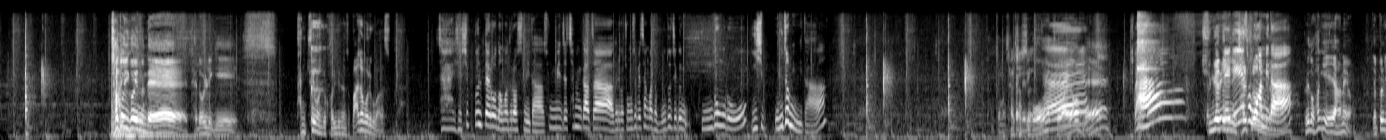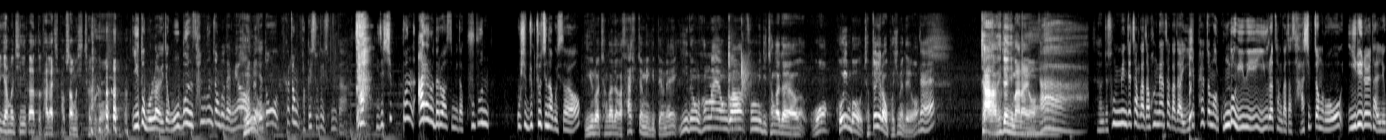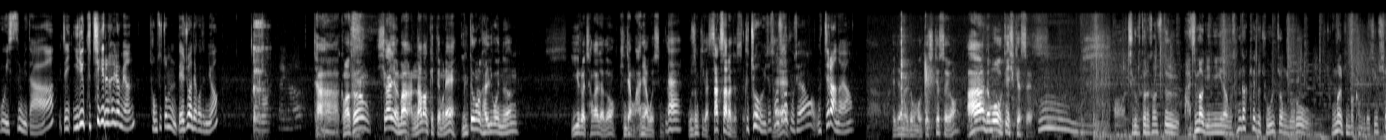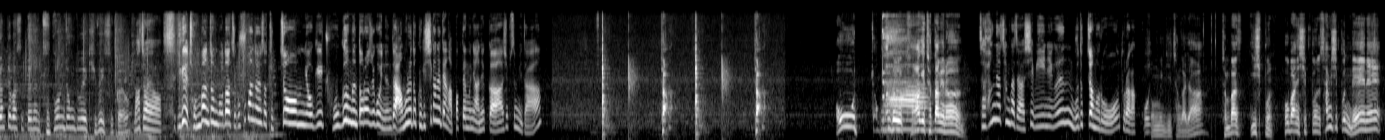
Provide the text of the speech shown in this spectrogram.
저도 이거였는데 되돌리기 단추에 먼저 걸리면서 빠져버리고 말았습니다. 자 이제 10분대로 넘어들었습니다. 송민지 참가자 그리고 정수비 참가자 모두 지금 공동으로 25점입니다. 점을 잘 살짝. 내리고 네. 좋아요. 네. 아 중요했던 돌리기 성공합니다. 그래도 화기애애하네요. 옆돌리기 한번 치니까 또 다 같이 박수 한 번씩 쳐주고. 이게 또 몰라요. 이제 5분, 3분 정도 되면 그럼요. 이제 또 표정 바뀔 수도 있습니다. 자, 이제 10분 아래로 내려왔습니다. 9분 56초 지나고 있어요. 이유라 참가자가 40점이기 때문에 2등 황나영과 송민지 참가자하고 거의 뭐 접전이라고 보시면 돼요. 네. 자, 회전이 많아요. 아. 자, 현재 송민지 참가자, 황래아 참가자 28점으로 공동 2위, 이유라 참가자 40점으로 1위를 달리고 있습니다. 이제 1위 굳히기를 하려면 점수 좀 내줘야 되거든요. 자, 그만큼 시간이 얼마 안 남았기 때문에 1등으로 달리고 있는 이유라 참가자도 긴장 많이 하고 있습니다. 네. 웃음기가 싹 사라졌어요. 그쵸. 이제 선수들 네. 보세요. 웃질 않아요. 회전을 조금 억제시켰어요. 아, 너무 억제시켰어요. 어, 지금부터는 선수들 마지막 이닝이라고 생각해도 좋을 정도로 정말 긴박합니다. 지금 시간대 봤을 때는 두 번 정도의 기회 있을까요? 맞아요. 이게 전반전보다 지금 후반전에서 득점력이 조금은 떨어지고 있는데 아무래도 그게 시간에 대한 압박 때문이 아닐까 싶습니다. 자, 자, 오, 조금만 더 야. 강하게 쳤다면은 자, 황야 참가자 12이닝은 무득점으로 돌아갔고 송민지 참가자 전반 20분, 후반 10분, 30분 내내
